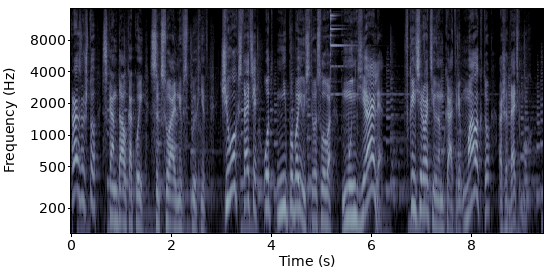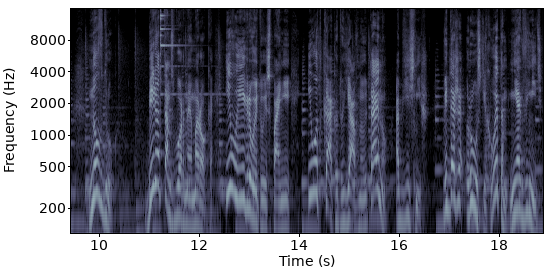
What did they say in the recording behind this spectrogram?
Разве что скандал какой сексуальный вспыхнет. Чего, кстати, от, не побоюсь этого слова, мундиаля в консервативном кадре мало кто ожидать мог. Но вдруг берет там сборная Марокко и выигрывает у Испании. И вот как эту явную тайну объяснишь? Ведь даже русских в этом не обвинить.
